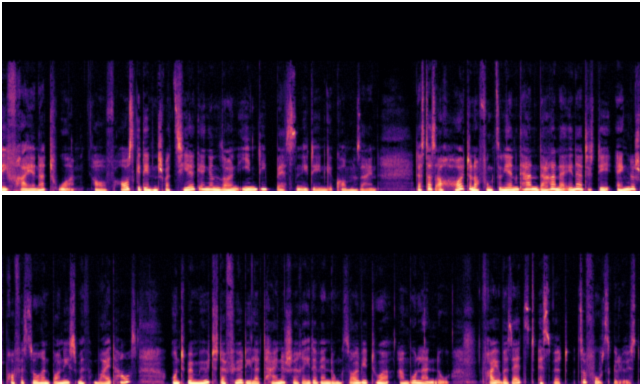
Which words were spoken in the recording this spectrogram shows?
die freie Natur. Auf ausgedehnten Spaziergängen sollen ihnen die besten Ideen gekommen sein. Dass das auch heute noch funktionieren kann, daran erinnert die Englischprofessorin Bonnie Smith Whitehouse und bemüht dafür die lateinische Redewendung Solvitur ambulando. Frei übersetzt, es wird zu Fuß gelöst.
